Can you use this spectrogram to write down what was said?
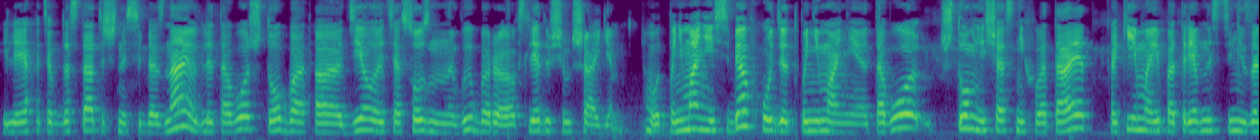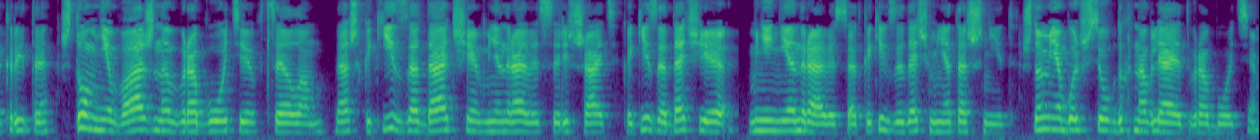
или я хотя бы достаточно себя знаю для того, чтобы э, делать осознанный выбор э, в следующем шаге. Вот, понимание себя входит в понимание того, что мне сейчас не хватает, какие мои потребности не закрыты, что мне важно в работе в целом, даже какие задачи мне нравится решать, какие задачи мне не нравятся, от каких задач меня тошнит, что меня больше всего вдохновляет в работе,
